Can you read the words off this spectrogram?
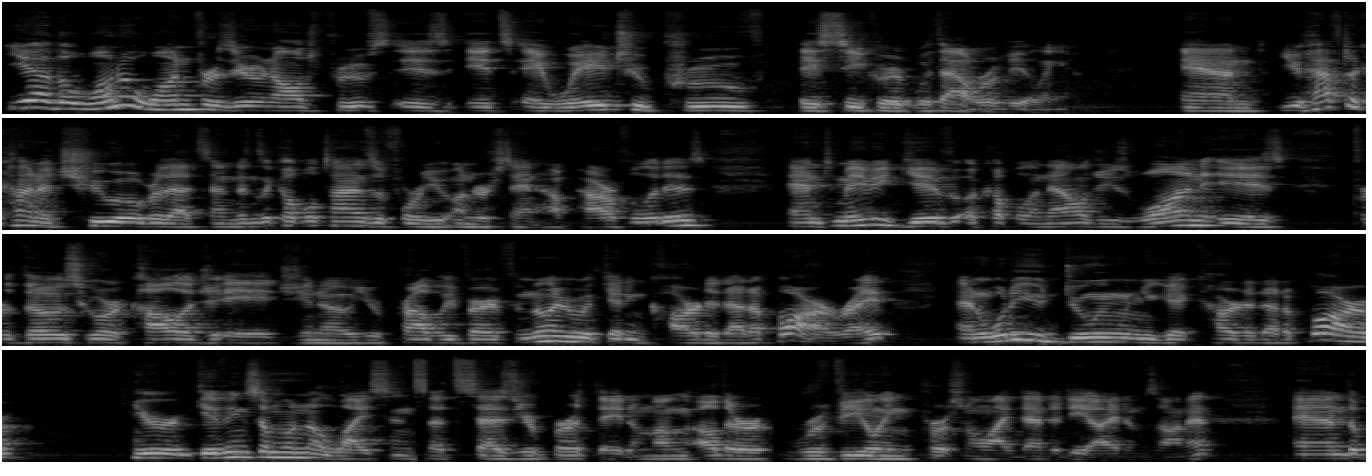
yeah, the 101 for zero knowledge proofs is it's a way to prove a secret without revealing it. And you have to kind of chew over that sentence a couple times before you understand how powerful it is. And to maybe give a couple analogies, one is for those who are college age, you know, you're probably very familiar with getting carded at a bar, right? And what are you doing when you get carded at a bar? You're giving someone a license that says your birth date, among other revealing personal identity items on it. And the,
